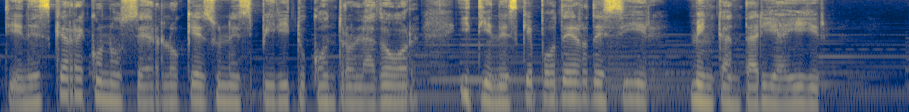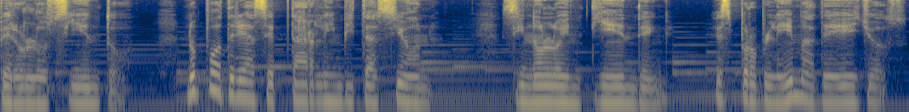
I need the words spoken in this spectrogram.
Tienes que reconocer lo que es un espíritu controlador y tienes que poder decir, me encantaría ir, pero lo siento, no podré aceptar la invitación. Si no lo entienden, es problema de ellos.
